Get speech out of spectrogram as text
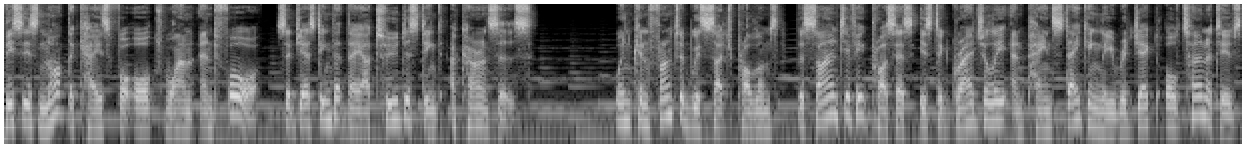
This is not the case for ORCs 1 and 4, suggesting that they are two distinct occurrences. When confronted with such problems, the scientific process is to gradually and painstakingly reject alternatives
